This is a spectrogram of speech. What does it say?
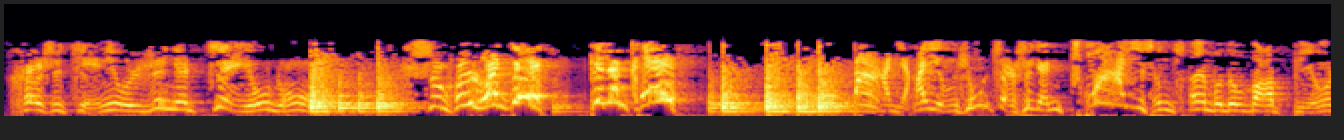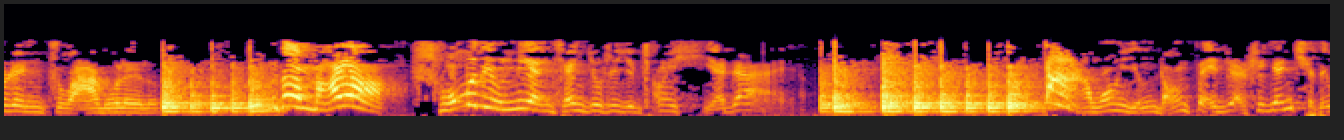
还是金牛，人家真有种。石奎说：“对，给他开。”大家英雄这时间唰一声，全部都把兵人抓过来了。那马呀，说不定面前就是一场血战呀！大王英章在这时间气得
